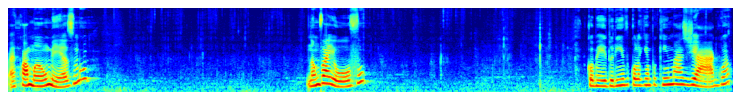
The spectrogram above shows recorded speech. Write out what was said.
Vai com a mão mesmo. Não vai ovo. Ficou meio durinho, vou colocar um pouquinho mais de água.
